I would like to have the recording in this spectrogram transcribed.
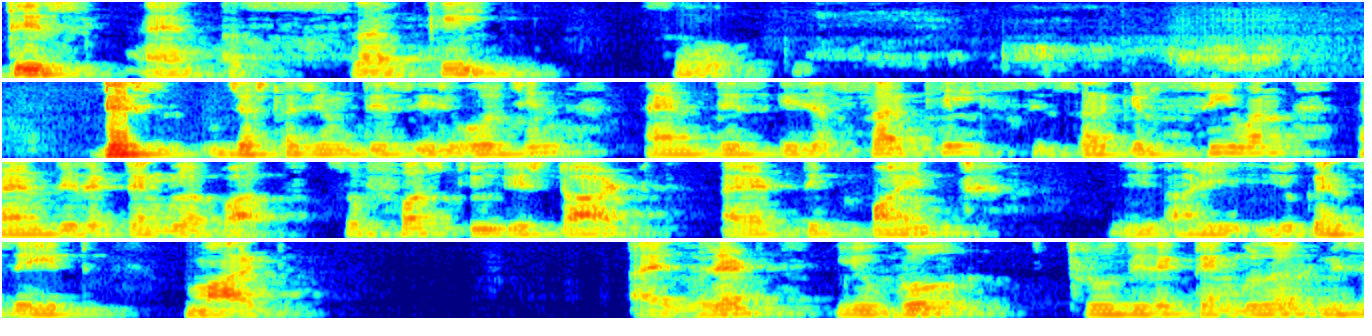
This and a circle. So this just assume this is origin and this is a circle circle c1 and the rectangular path. So first you start at the point i you can see it marked as red. You go through the rectangular means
